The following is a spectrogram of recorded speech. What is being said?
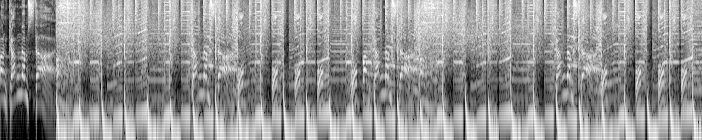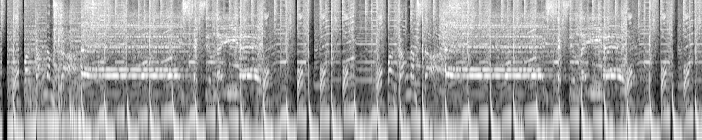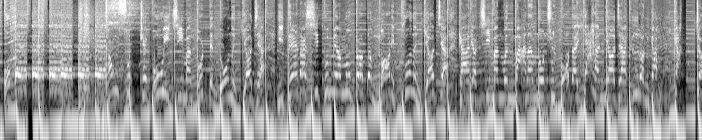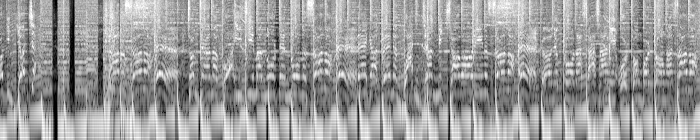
오빤 강남스타일 강남스타일 여자 가렸지만 웬만한 노출보다 야한 여자. 그런 감각적인 여자. 나는 선어해. 점잖아 보이지만 놀 땐 노는 선어해. 내가 되면 완전 미쳐버리는 선어해. 근육보다 사상이 울퉁불퉁한 선어해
